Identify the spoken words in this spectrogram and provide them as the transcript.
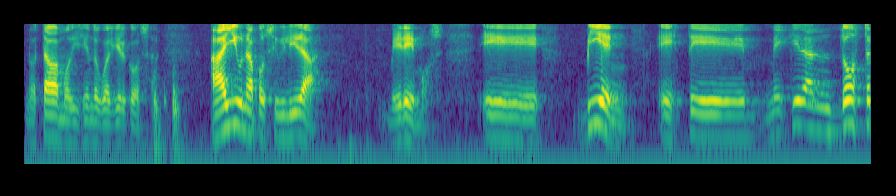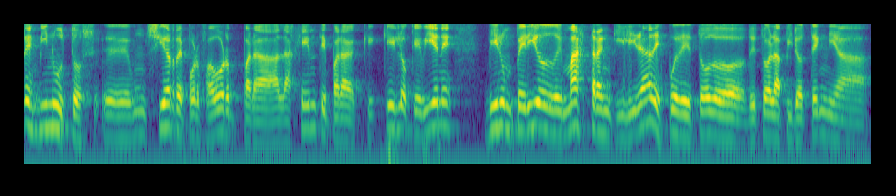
no estábamos diciendo cualquier cosa. Hay una posibilidad, veremos. Eh, bien, este, me quedan dos, tres minutos. eh, un cierre, por favor, para la gente, para qué, qué es lo que viene. Viene un periodo de más tranquilidad después de todo, de toda la pirotecnia,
